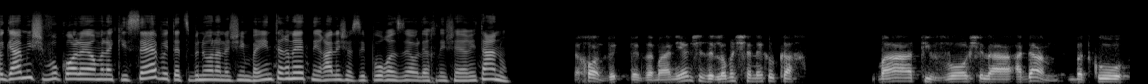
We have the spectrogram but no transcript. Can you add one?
וגם ישבו כל היום על הכיסא ויתעצבנו על אנשים באינטרנט. נראה לי שהסיפור הזה הולך להישאר איתנו. נכון, וזה מעניין שזה לא משנה כל כך מה טיבו של האדם. בדקו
